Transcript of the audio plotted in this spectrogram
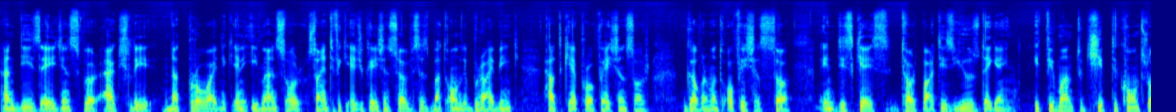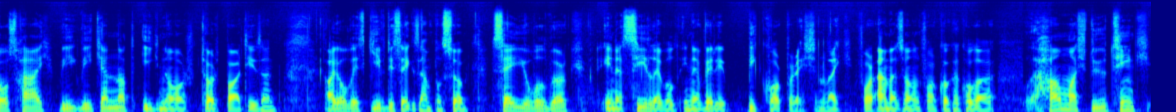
and these agents were actually not providing any events or scientific education services, but only bribing healthcare professions or government officials. So, in this case, third parties used again. If we want to keep the controls high, we, we cannot ignore third parties and I always give this example. So, say you will work in a C level in a very big corporation, like for Amazon, for Coca Cola. How much do you think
